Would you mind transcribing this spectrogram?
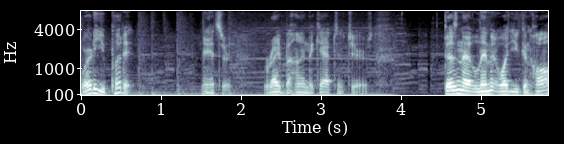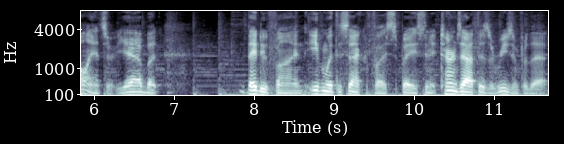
Where do you put it? Answer Right behind the captain's chairs. Doesn't that limit what you can haul? Answer Yeah, but they do fine, even with the sacrifice space, and it turns out there's a reason for that.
